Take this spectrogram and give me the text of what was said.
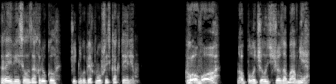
Рэй весело захрюкал, чуть не поперхнувшись коктейлем. «Во-во! Но получилось еще забавнее.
